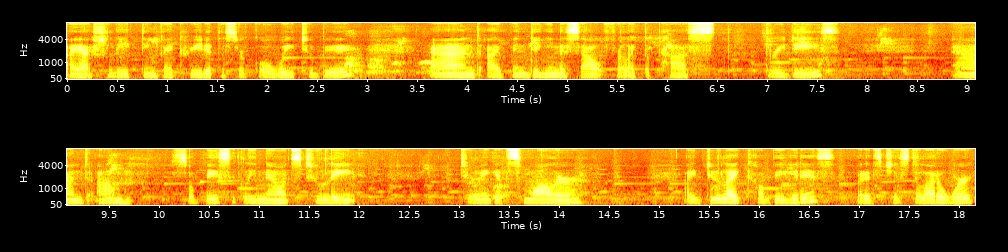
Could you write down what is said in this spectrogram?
I actually think I created the circle way too big and I've been digging this out for like the past three days and um, so basically now it's too late to make it smaller. I do like how big it is but it's just a lot of work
